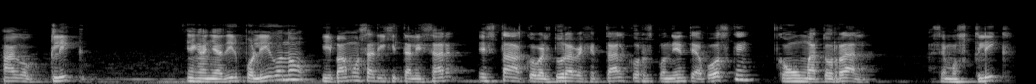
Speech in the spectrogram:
Hago clic en añadir polígono y vamos a digitalizar esta cobertura vegetal correspondiente a bosque con un matorral hacemos clic.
